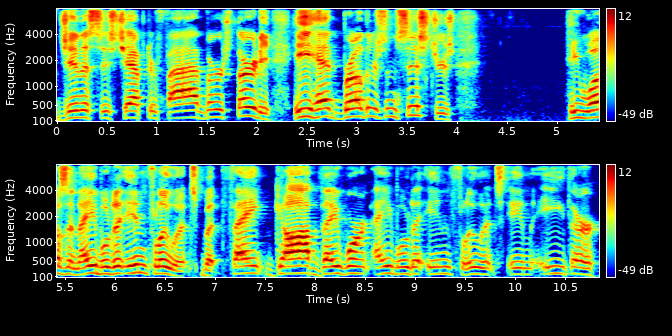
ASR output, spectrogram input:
Genesis chapter 5, verse 30. He had brothers and sisters he wasn't able to influence, but thank God they weren't able to influence him either.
